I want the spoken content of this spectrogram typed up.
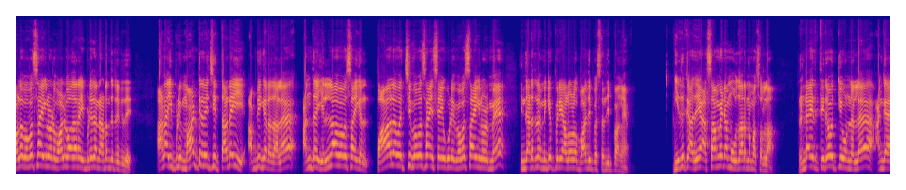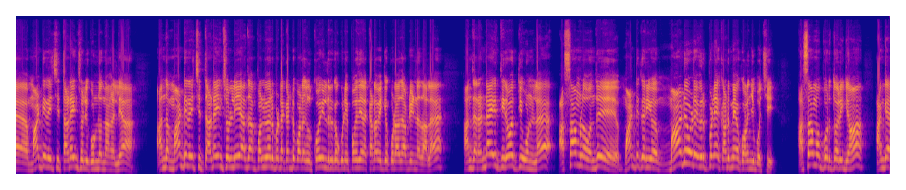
பல விவசாயிகளோட வாழ்வாதாரம் இப்படிதான் நடந்துட்டு இருக்குது ஆனால் இப்படி மாட்டு இறைச்சி தடை அப்படிங்கிறதால அந்த எல்லா விவசாயிகள் பாலை வச்சு விவசாயம் செய்யக்கூடிய விவசாயிகளுமே இந்த இடத்துல மிகப்பெரிய அளவில் பாதிப்பை சந்திப்பாங்க. இதுக்கு அதே அசாமே நம்ம உதாரணமாக சொல்லலாம். ரெண்டாயிரத்தி இருபத்தி ஒன்றில் அங்கே மாட்டு இறைச்சி தடைன்னு சொல்லி கொண்டு வந்தாங்க இல்லையா? அந்த மாட்டிறைச்சி தடைன்னு சொல்லி அந்த பல்வேறுபட்ட கட்டுப்பாடுகள் கோயில் இருக்கக்கூடிய பகுதியில் கடை வைக்கக்கூடாது அப்படின்னதால அந்த ரெண்டாயிரத்தி இருபத்தி ஒன்றில் அசாமில் வந்து மாட்டுக்கறியோ மாடோட விற்பனையை கடுமையாக குறைஞ்சு போச்சு. அசாமை பொறுத்த வரைக்கும் அங்கே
